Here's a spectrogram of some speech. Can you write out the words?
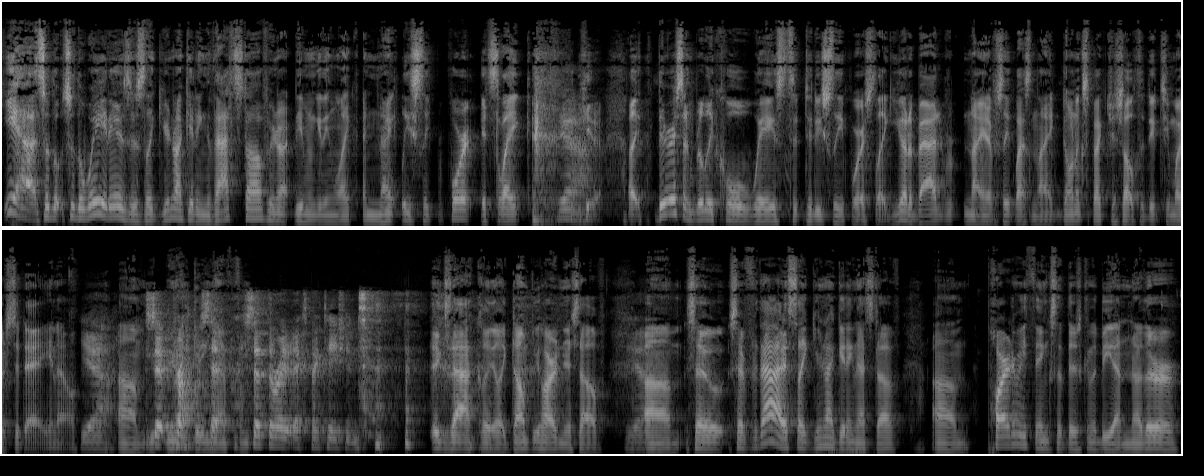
Yeah, so the, so the way it is is like you're not getting that stuff. You're not even getting like a nightly sleep report. It's like yeah, you know, like there are some really cool ways to, to do sleep where it's like you got a bad night of sleep last night. Don't expect yourself to do too much today. You know. Yeah. Um, set, set, from, set the right expectations. exactly. Like don't be hard on yourself. Yeah. Um. So so for that, it's like you're not getting that stuff. Um. Part of me thinks that there's going to be another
